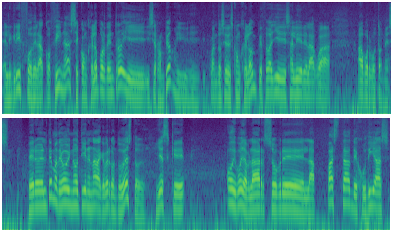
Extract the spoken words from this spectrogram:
El grifo de la cocina se congeló por dentro y, se rompió y cuando se descongeló empezó allí a salir el agua a borbotones. Pero el tema de hoy no tiene nada que ver con todo esto, y es que hoy voy a hablar sobre la pasta de judías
